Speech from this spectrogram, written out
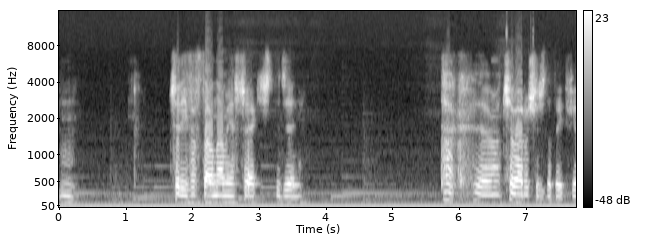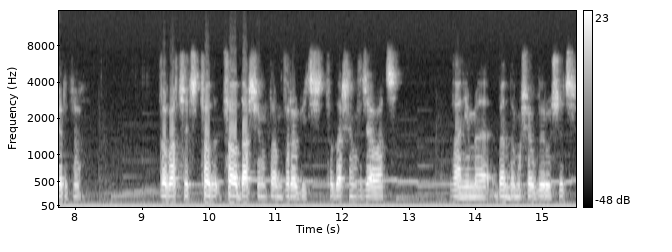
Hmm. Czyli został nam jeszcze jakiś tydzień. Tak, e, trzeba ruszyć do tej twierdzy. Zobaczyć, co, co da się tam zrobić, co da się zdziałać, zanim e, będę musiał wyruszyć.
